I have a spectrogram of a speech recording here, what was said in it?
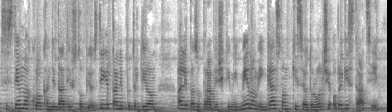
V sistem lahko kandidati vstopijo z digitalnim potrdilom ali pa z uporabniškim imenom in geslom, ki se jo določi ob registraciji.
